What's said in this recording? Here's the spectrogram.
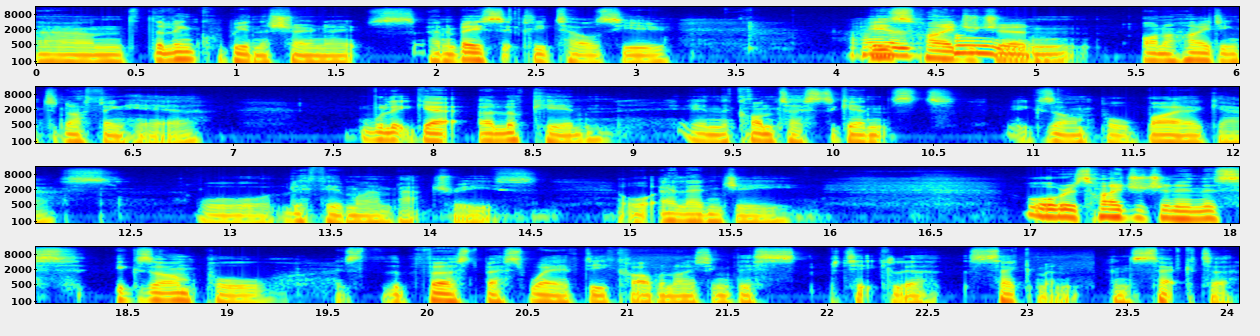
and the link will be in the show notes, and it basically tells you is Oh, cool. hydrogen on a hiding to nothing here? Will it get a look in in the contest against, example, biogas or lithium ion batteries or LNG? Or is hydrogen in this example it's the first best way of decarbonising this particular segment and sector?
